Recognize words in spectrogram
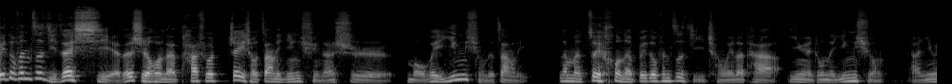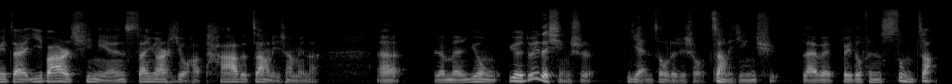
贝多芬自己在写的时候呢，他说这首葬礼进行曲呢是某位英雄的葬礼。那么最后呢，贝多芬自己成为了他音乐中的英雄啊，因为在一八二七年三月二十九号他的葬礼上面呢，呃，人们用乐队的形式演奏了这首葬礼进行曲来为贝多芬送葬。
